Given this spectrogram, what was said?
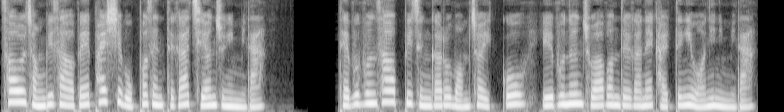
서울 정비 사업의 85%가 지연 중입니다. 대부분 사업비 증가로 멈춰 있고 일부는 조합원들 간의 갈등이 원인입니다.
